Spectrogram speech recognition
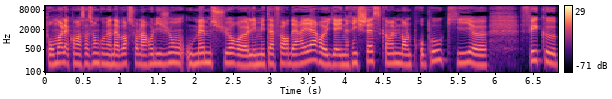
Pour moi, la conversation qu'on vient d'avoir sur la religion ou même sur euh, les métaphores derrière, euh, il y a une richesse quand même dans le propos qui euh, fait que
